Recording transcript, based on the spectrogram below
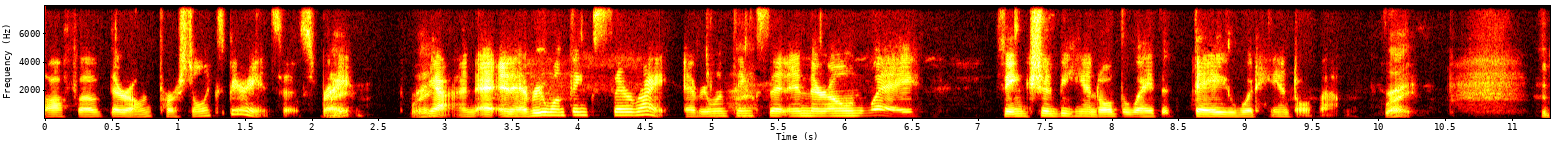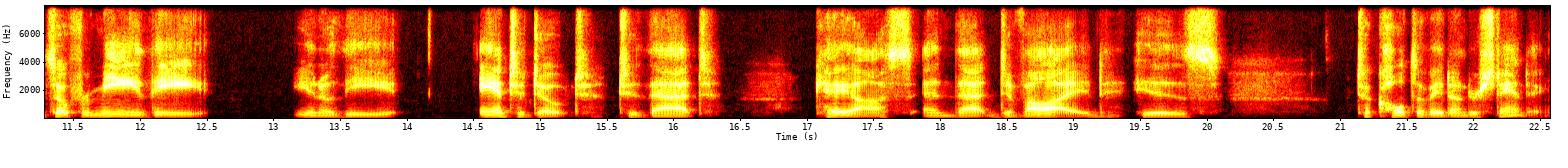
off of their own personal experiences, right? right. Right. Yeah. And, and everyone thinks they're right. Everyone thinks that in their own way, things should be handled the way that they would handle them. Right. And so for me, the, you know, the antidote to that chaos and that divide is to cultivate understanding.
